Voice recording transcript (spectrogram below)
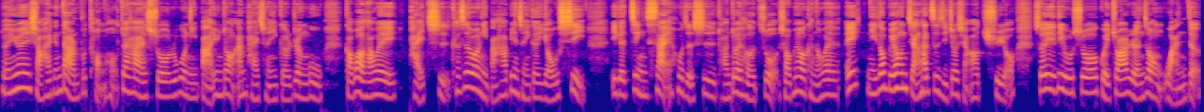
对，因为小孩跟大人不同吼，对他来说，如果你把运动安排成一个任务，搞不好他会排斥。可是如果你把它变成一个游戏、一个竞赛，或者是团队合作，小朋友可能会，诶，你都不用讲，他自己就想要去哦。所以，例如说鬼抓人这种玩的，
